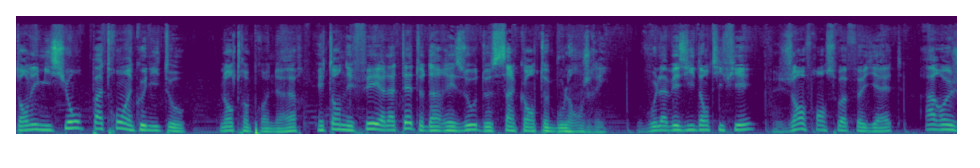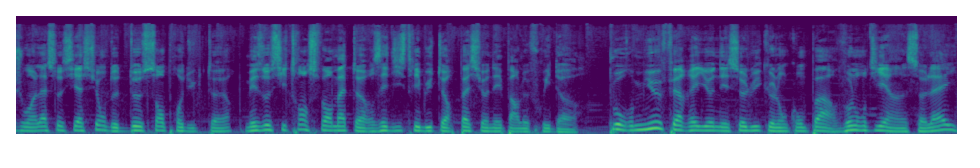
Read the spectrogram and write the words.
dans l'émission Patron Incognito. L'entrepreneur est en effet à la tête d'un réseau de 50 boulangeries. Vous l'avez identifié Jean-François Feuillette a rejoint l'association de 200 producteurs, mais aussi transformateurs et distributeurs passionnés par le fruit d'or. Pour mieux faire rayonner celui que l'on compare volontiers à un soleil,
